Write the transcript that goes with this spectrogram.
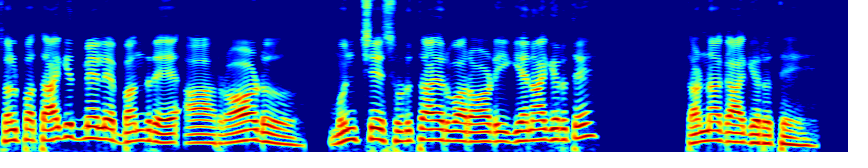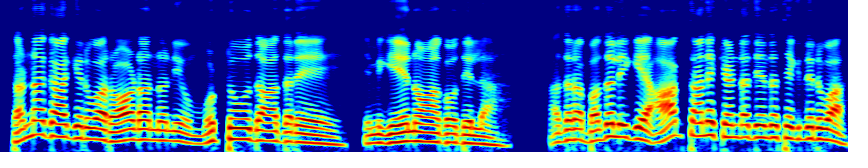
ಸ್ವಲ್ಪ ತಾಗಿದ್ಮೇಲೆ ಬಂದ್ರೆ ಆ ರಾಡ್ ಮುಂಚೆ ಸುಡುತ್ತಾ ಇರುವ ರಾಡ್ ಈಗೇನಾಗಿರುತ್ತೆ? ತಣ್ಣಗಾಗಿರುತ್ತೆ. ತಣ್ಣಗಾಗಿರುವ ರಾಡನ್ನು ನೀವು ಮುಟ್ಟುವುದಾದರೆ ನಿಮಗೇನೂ ಆಗೋದಿಲ್ಲ. ಅದರ ಬದಲಿಗೆ ಆಗ್ತಾನೆ ಕೆಂಡದಿಂದ ತೆಗೆದಿರುವ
